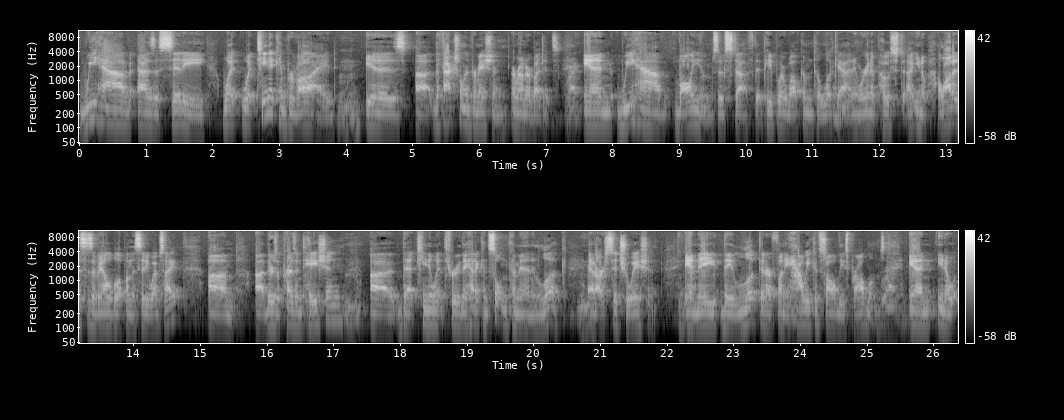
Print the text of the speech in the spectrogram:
we have as a city what what Tina can provide is uh, the factual information around our budgets, Right. And we have volumes of stuff that people are welcome to look at, and we're going to post. Uh, you know, a lot of this is available up on the city website. Um, uh, there's a presentation uh, that Tina went through. They had a consultant come in and look at our situation, and they they looked at our funding, how we could solve these problems. Right. And you know,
